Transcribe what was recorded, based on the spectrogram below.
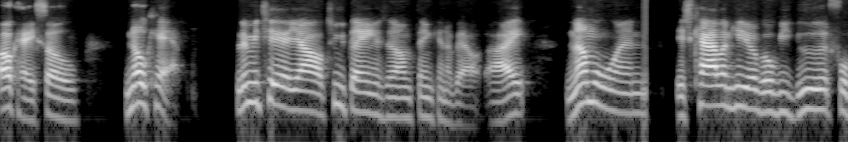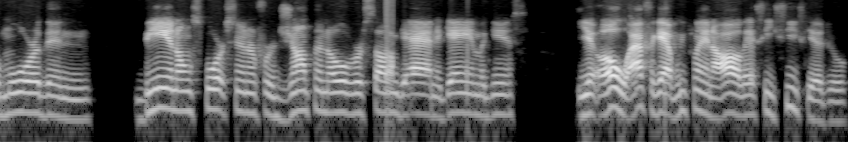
a. Okay, so no cap. Let me tell y'all two things that I'm thinking about. All right, number one is Kylin Hill gonna be good for more than being on Sports Center for jumping over some guy in a game against. Yeah. Oh, I forgot we playing an all SEC schedule.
